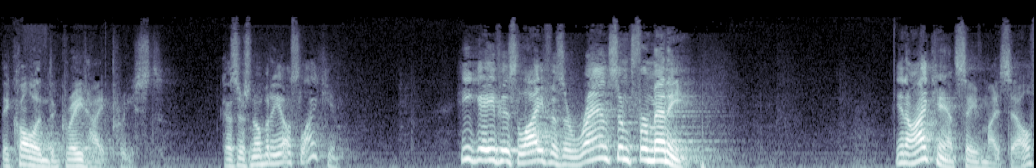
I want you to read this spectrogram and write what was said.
They call him the great high priest because there's nobody else like him. He gave his life as a ransom for many. You know, I can't save myself.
